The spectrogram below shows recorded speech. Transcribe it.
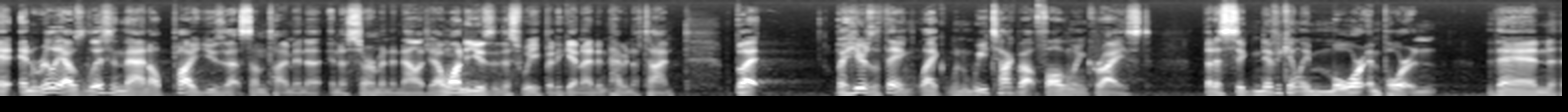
and really, I was listening to that, and I'll probably use that sometime in a, in a sermon analogy. I wanted to use it this week, but again, I didn't have enough time. But but here's the thing: like when we talk about following Christ, that is significantly more important than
